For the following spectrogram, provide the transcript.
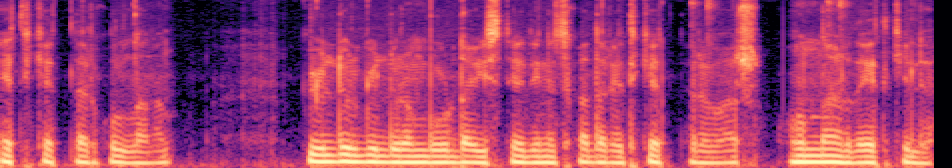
etiketler kullanın. Güldür güldürün burada istediğiniz kadar etiketleri var. Onlar da etkili.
